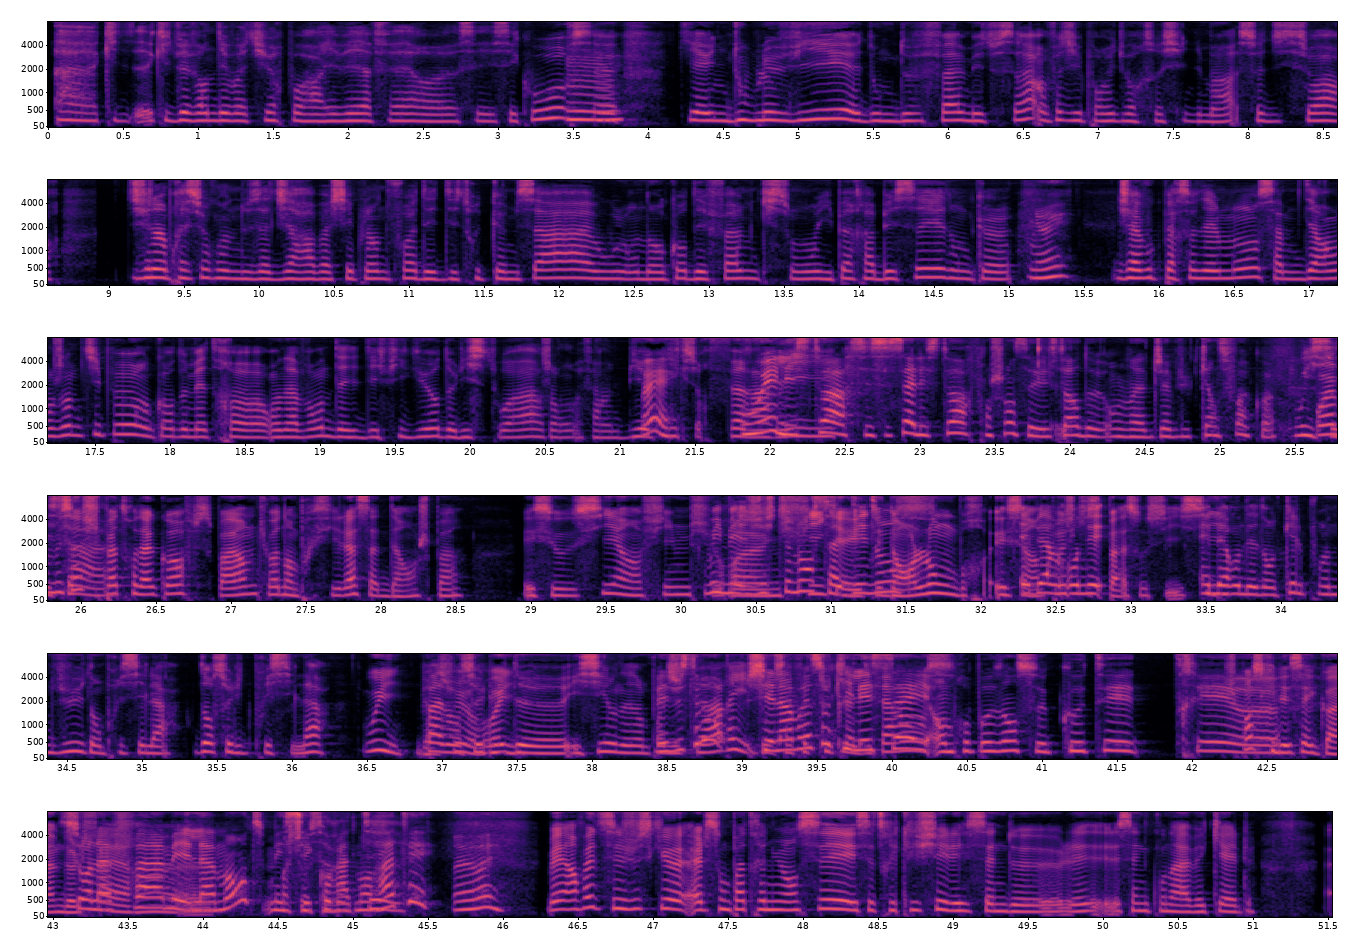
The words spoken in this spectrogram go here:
à- qui, qui devait vendre des voitures pour arriver à faire euh, ses, ses courses, Mhm. euh, qui a une double vie, euh, donc deux femmes et tout ça. En fait, j'ai pas envie de voir ce cinéma. Cette histoire. J'ai l'impression qu'on nous a déjà rabâché plein de fois des, des trucs comme ça, où on a encore des femmes qui sont hyper rabaissées. Donc, euh, Ouais. J'avoue que personnellement, ça me dérange un petit peu encore de mettre euh, en avant des, des figures de l'histoire. Genre, on va faire un biopic Ouais. sur Ferrari. Est l'histoire Si c'est ça l'histoire, franchement, c'est l'histoire de. On l'a déjà vu 15 fois, quoi. Oui, Ouais, mais ça, ça. je suis pas trop d'accord. Parce que par exemple, tu vois, dans Priscilla, ça te dérange pas. Et c'est aussi un film sur Oui, mais justement, une fille ça qui a été dans l'ombre. Et c'est Eh un bien, peu ce on qui est- se passe aussi ici. Eh bien, on est dans quel point de vue dans Priscilla? Dans celui de Priscilla? oui, bien pas sûr. dans celui oui. de. Ici, on est dans le point Mais de vue de justement, Ferrari. j'ai l'impression qu'il essaye en proposant ce côté très. Je pense euh, qu'il essaye quand même de sur le la faire. femme hein, et euh. l'amante, mais je c'est complètement raté. raté. Ouais, ouais. Mais en fait, c'est juste qu'elles sont pas très nuancées et c'est très cliché les scènes de les, les scènes qu'on a avec elles.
